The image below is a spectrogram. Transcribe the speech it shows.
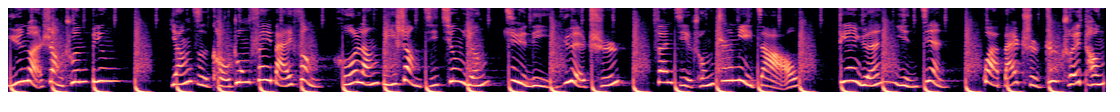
雨暖上春冰。杨子口中飞白凤，河郎鼻上即轻盈。句里月迟，翻几重织密枣。边缘引荐。挂百尺之垂藤。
